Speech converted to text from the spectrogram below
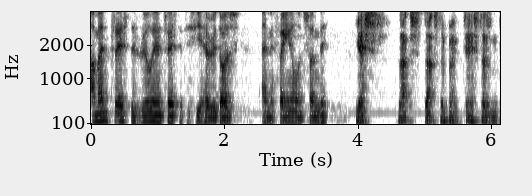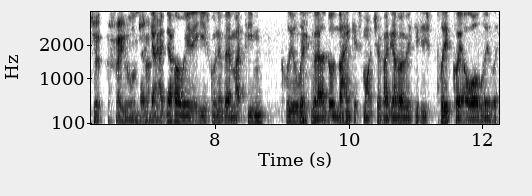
I'm interested, really interested to see how he does in the final on Sunday. Yes, that's that's the big test, isn't it? The final on Sunday. A giveaway that he's going to be in my team, clearly, but I don't think it's much of a giveaway because he's played quite a lot lately.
